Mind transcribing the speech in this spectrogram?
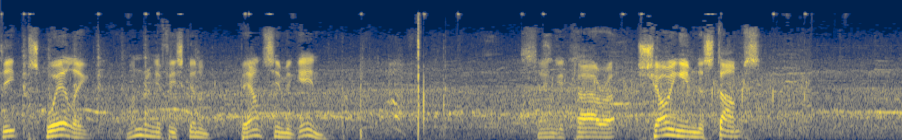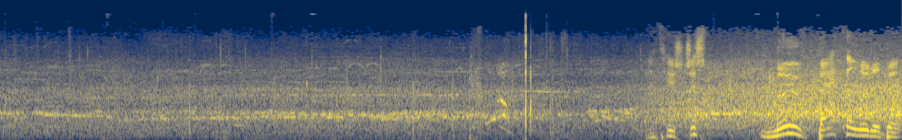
deep square leg. Wondering if he's going to bounce him again. Sangakkara showing him the stumps. Mathews just moved back a little bit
